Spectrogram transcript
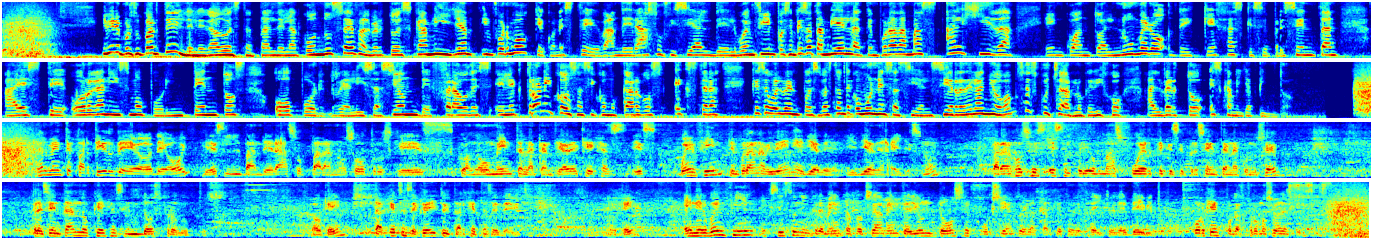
Y mire, por su parte, el delegado estatal de la Conducef, Alberto Escamilla, informó que con este banderazo oficial del Buen Fin, pues empieza también la temporada más álgida en cuanto al número de quejas que se presentan a este organismo por intentos o por realización de fraudes electrónicos, así como cargos extras que se vuelven pues bastante comunes hacia el cierre del año. Vamos a escuchar lo que dijo Alberto Escamilla Pinto. Realmente a partir de, de, hoy es el banderazo para nosotros, que es cuando aumenta la cantidad de quejas, es buen fin, temporada navideña y Día de, y día de Reyes, ¿no? Para nosotros es, el periodo más fuerte que se presenta en la CONUCEP, presentando quejas en dos productos, ¿ok? Tarjetas de crédito y tarjetas de débito, ¿ok? En el buen fin existe un incremento aproximadamente de un 12% de la tarjeta de crédito y de débito. ¿Por qué? Por las promociones que existen.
